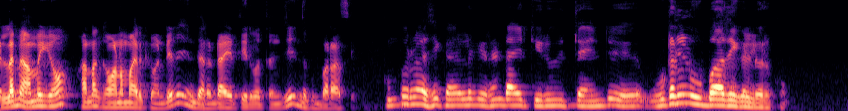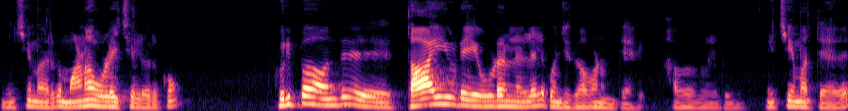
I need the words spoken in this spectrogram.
எல்லாமே அமையும். ஆனால் கவனமாக இருக்க வேண்டியது இந்த ரெண்டாயிரத்தி இருபத்தஞ்சி இந்த கும்பராசி. கும்பராசிக்காரர்களுக்கு ரெண்டாயிரத்தி இருபத்தைந்து உடல் உபாதைகள் இருக்கும். நிச்சயமாக இருக்கும். மன உளைச்சல் இருக்கும். குறிப்பாக வந்து தாயுடைய உடல்நிலையில் கொஞ்சம் கவனம் தேவை. அவர்களுக்கு நிச்சயமாக தேவை.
